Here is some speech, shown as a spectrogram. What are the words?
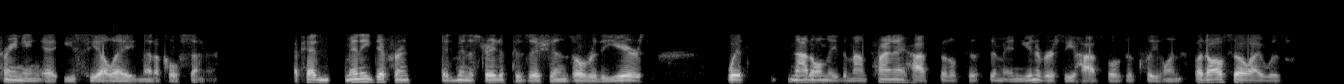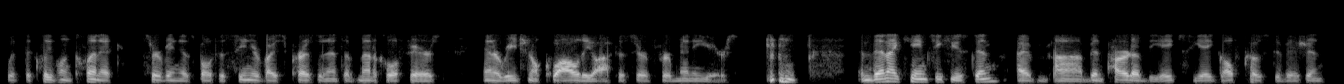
training at UCLA Medical Center. I've had many different administrative positions over the years with not only the Mount Sinai Hospital System and University Hospitals of Cleveland, but also I was with the Cleveland Clinic serving as both a senior vice president of medical affairs and a regional quality officer for many years. and then I came to Houston. I've uh, been part of the HCA Gulf Coast Division,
